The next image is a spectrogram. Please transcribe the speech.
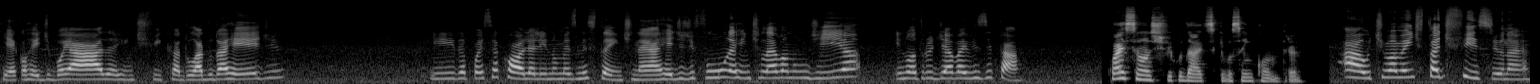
Que é correr de boiada, a gente fica do lado da rede e depois você colhe ali no mesmo instante, né? A rede de fundo a gente leva num dia e no outro dia vai visitar. Quais são as dificuldades que você encontra? Ah, ultimamente está difícil, né?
